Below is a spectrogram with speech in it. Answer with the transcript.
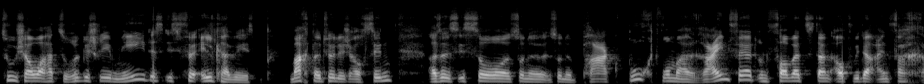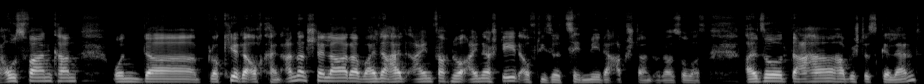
Zuschauer hat zurückgeschrieben: „Ne, das ist für LKWs.“ Macht natürlich auch Sinn. Also, es ist so so 'ne so 'ne Parkbucht, wo man reinfährt und vorwärts dann auch wieder einfach rausfahren kann. Und da blockiert er auch keinen anderen Schnelllader, weil da halt einfach nur einer steht auf diese 10 Meter Abstand oder so was. Also, daher habe ich das gelernt.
